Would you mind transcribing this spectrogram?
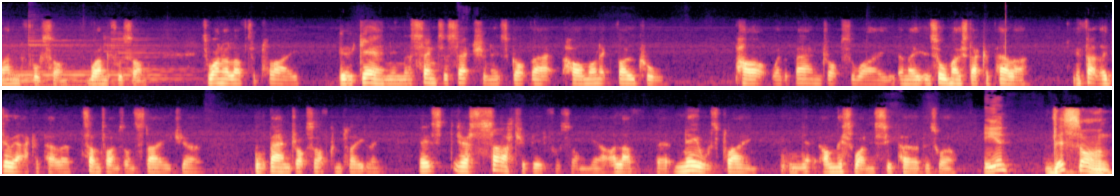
Wonderful song. Wonderful song. It's one I love to play. Again, in the centre section, it's got that harmonic vocal part where the band drops away and they, it's almost a cappella. In fact, they do it a cappella sometimes on stage, uh, but the band drops off completely. It's just such a beautiful song. Yeah, I love it. Neal's playing on this one is superb as well. Ian, this song,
